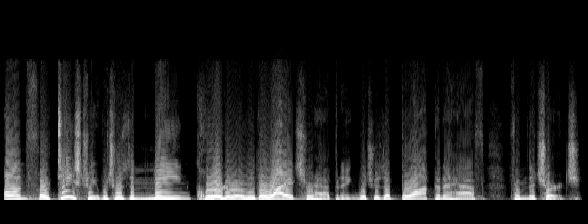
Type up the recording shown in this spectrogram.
on 14th Street, which was the main corridor where the riots were happening, which was a block and a half from the church.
